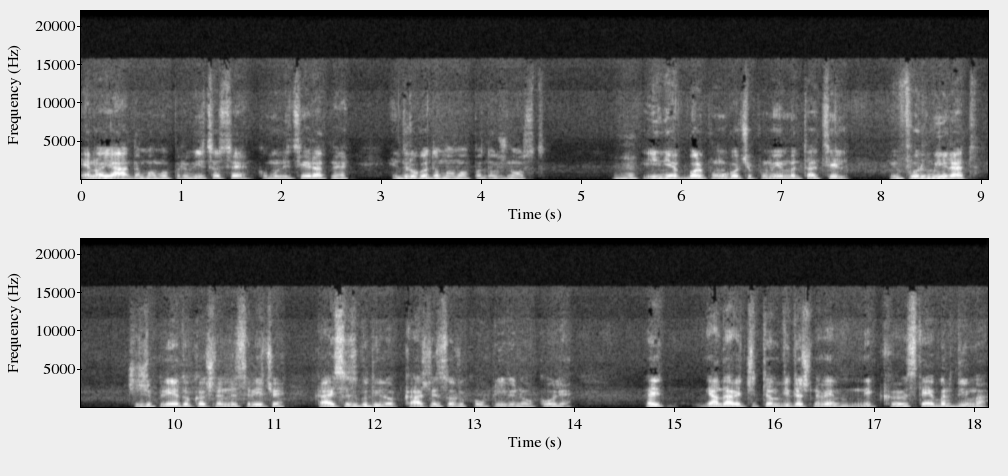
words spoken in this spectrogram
eno, ja, da imamo pravico se komunicirati, ne, in drugo, da imamo pa dolžnost. In je bolj mogoče pomemben ta cilj informirati, če že prije do kakšne nesreče, kaj se je zgodilo, kakšni so lahko vplivi na okolje. Hej, Jan David, če tam vidiš, ne vem, nek eh, steber dima,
